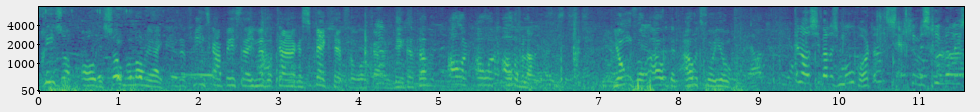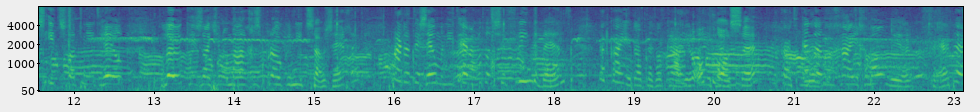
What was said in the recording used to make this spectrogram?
Vriendschap, oh, dat is zo belangrijk. De vriendschap is dat je met elkaar respect hebt voor elkaar. Ik denk dat dat het aller, aller, allerbelangrijkste is. Jong voor oud en oud voor jong. En als je wel eens moe wordt, dan zeg je misschien wel eens iets wat niet heel leuk is, wat je normaal gesproken niet zou zeggen. Dat is helemaal niet erg, want als je vrienden bent, dan kan je dat met elkaar weer oplossen. En dan ga je gewoon weer verder.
